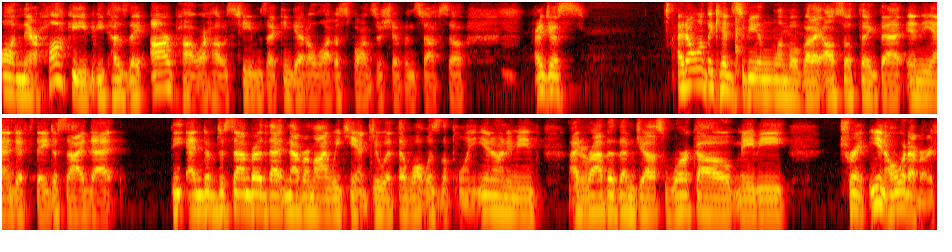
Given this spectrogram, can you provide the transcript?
on their hockey because they are powerhouse teams that can get a lot of sponsorship and stuff. So I just I don't want the kids to be in limbo, but I also think that in the end, if they decide that the end of December that never mind, we can't do it, then what was the point? You know what I mean? I'd Yeah. rather them just work out, maybe train, you know, whatever.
